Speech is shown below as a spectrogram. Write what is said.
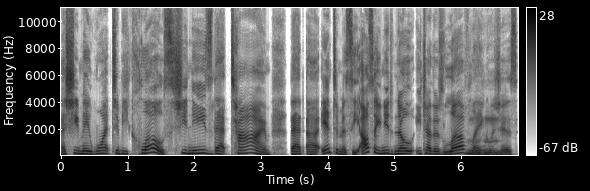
uh, she may want to be close. She needs that time, that uh, intimacy. Also, you need to know each other's love mm-hmm. languages.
